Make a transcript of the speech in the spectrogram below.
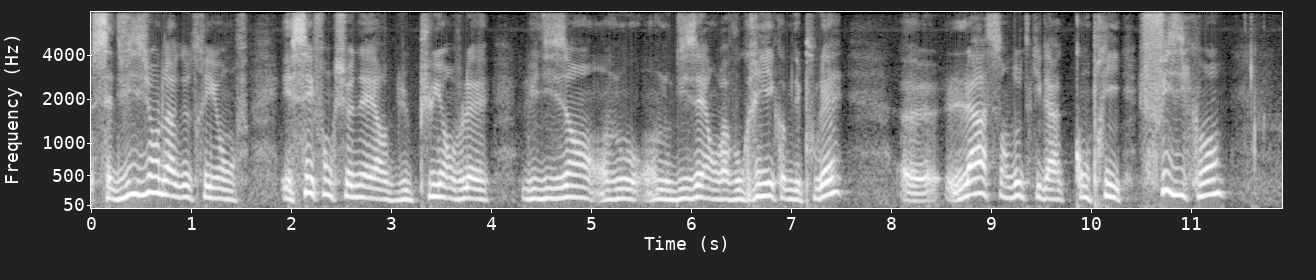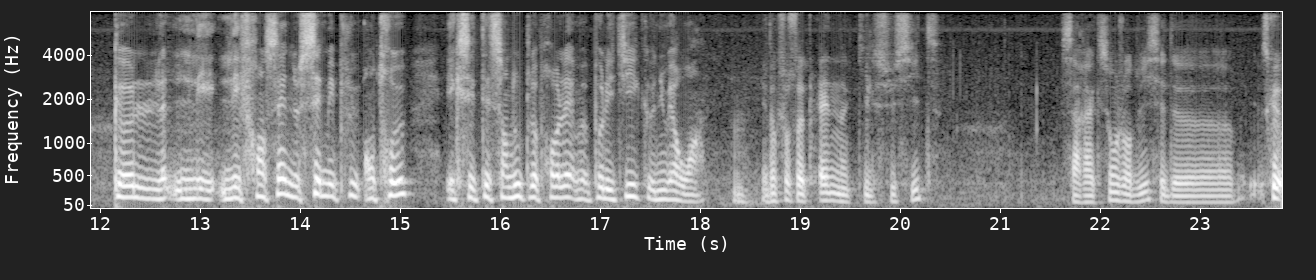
cette vision de l'Arc de Triomphe, et ces fonctionnaires du Puy-en-Velay lui disant, on nous, disait, on va vous griller comme des poulets, euh, là, sans doute qu'il a compris physiquement que les Français ne s'aimaient plus entre eux et que c'était sans doute le problème politique numéro un. Et donc sur cette haine qu'il suscite, sa réaction aujourd'hui, c'est de... Parce que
